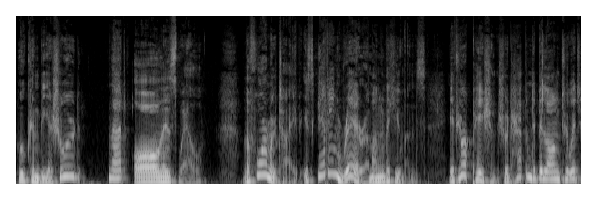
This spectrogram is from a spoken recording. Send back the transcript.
who can be assured that all is well. The former type is getting rare among the humans. If your patient should happen to belong to it,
